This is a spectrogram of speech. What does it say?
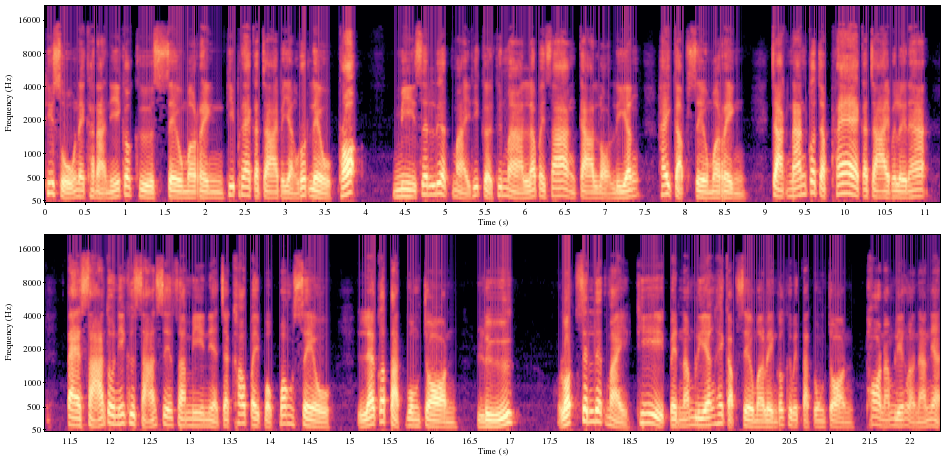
ที่สูงในขณะนี้ก็คือเซลล์มะเร็งที่แพร่กระจายไปอย่างรวดเร็ว เพราะมีเส้นเลือดใหม่ที่เกิดขึ้นมา แล้วไปสร้างการหล่อเลี้ยงให้กับเซลล์มะเร็ง จากนั้นก็จะแพร่กระจายไปเลยนะฮะแต่สารตัวนี้คือสารเซซามีนเนี่ยจะเข้าไปปกป้องเซลล์ แล้วก็ตัดวงจร หรือลดเส้นเลือดใหม่ที่เป็นน้ำเลี้ยงให้กับเซลล์มะเร็ง ก็คือไปตัดวงจร ท่อน้ำเลี้ยงเหล่านั้นเนี่ย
